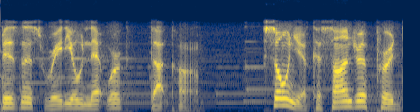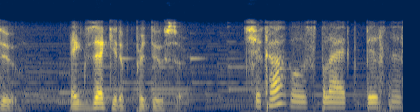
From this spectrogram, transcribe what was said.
Business Radio Network.com. Sonja Cassandra Perdue, Executive Producer. Chicago's Black Business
